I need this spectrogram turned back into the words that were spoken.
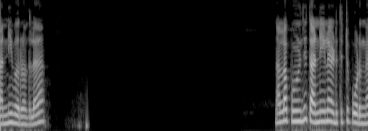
தண்ணி வரும் அதில். நல்லா புழிஞ்சு தண்ணியெலாம் எடுத்துகிட்டு போடுங்க.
